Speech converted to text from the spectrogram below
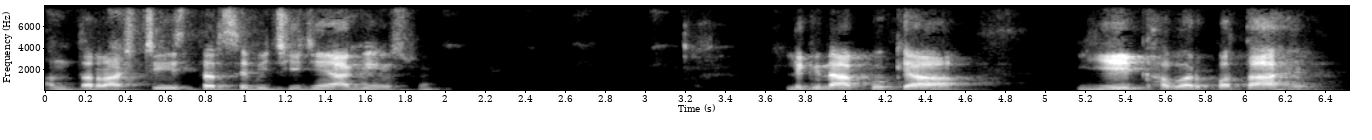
अंतर्राष्ट्रीय स्तर से भी चीज़ें आ गई उसमें। लेकिन आपको क्या ये खबर पता है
